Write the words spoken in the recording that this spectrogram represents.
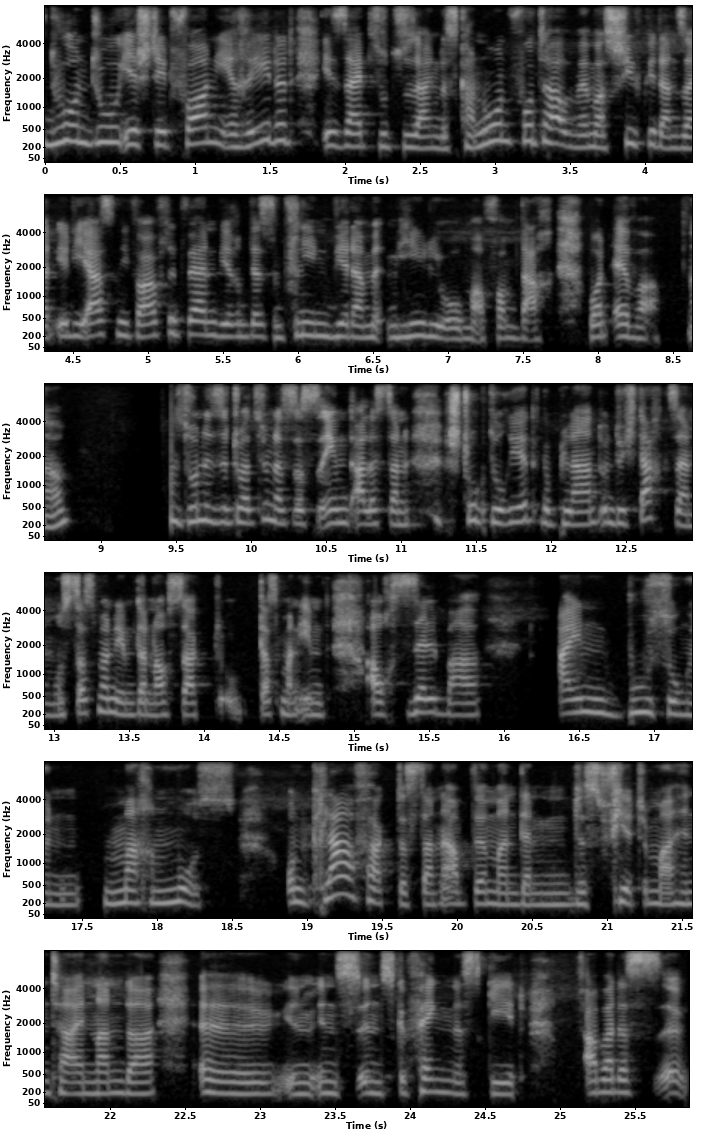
du und du, ihr steht vorne, ihr redet, ihr seid sozusagen das Kanonenfutter und wenn was schief geht, dann seid ihr die Ersten, die verhaftet werden. Währenddessen fliehen wir dann mit dem Heli oben vom Dach. Whatever. Ne? so eine Situation, dass das eben alles dann strukturiert, geplant und durchdacht sein muss, dass man eben dann auch sagt, dass man eben auch selber Einbußungen machen muss. Und klar fuckt es dann ab, wenn man dann das vierte Mal hintereinander äh, ins, ins Gefängnis geht. Aber das äh,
